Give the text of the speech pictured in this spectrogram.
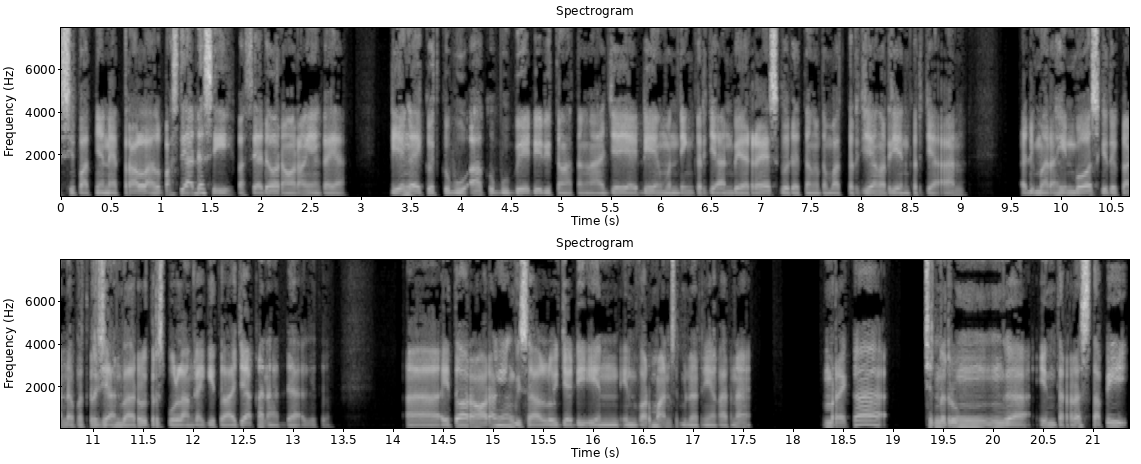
sifatnya netral lah. Pasti ada sih pasti ada orang-orang yang kayak dia nggak ikut kubu A kubu B dia di tengah-tengah aja ya. Dia yang penting kerjaan beres gue datang ke tempat kerja ngerjain kerjaan. Eh, dimarahin bos gitu kan dapat kerjaan baru terus pulang kayak gitu aja kan ada gitu. Uh, itu orang-orang yang bisa lu jadiin informan sebenarnya karena mereka cenderung nggak interest tapi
